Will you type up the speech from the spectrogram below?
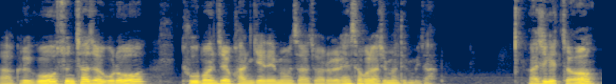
아, 그리고 순차적으로 두 번째 관계 대명사 절을 해석을 하시면 됩니다. 아시겠죠?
